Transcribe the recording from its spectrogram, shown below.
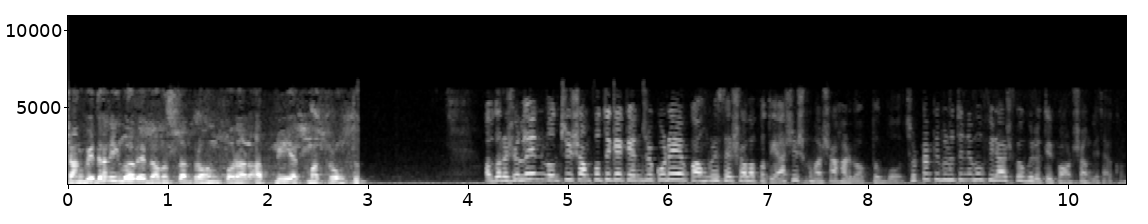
সাংবিধানিকভাবে ব্যবস্থা গ্রহণ করার আপনি একমাত্র আপনারা শুনলেন মন্ত্রী সম্পত্তিকে কেন্দ্র করে কংগ্রেসের সভাপতি আশিস কুমার সাহার বক্তব্য। ছোট্ট একটি বিরতি নেব, ফিরে আসব বিরতির পর সঙ্গে থাকুন।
